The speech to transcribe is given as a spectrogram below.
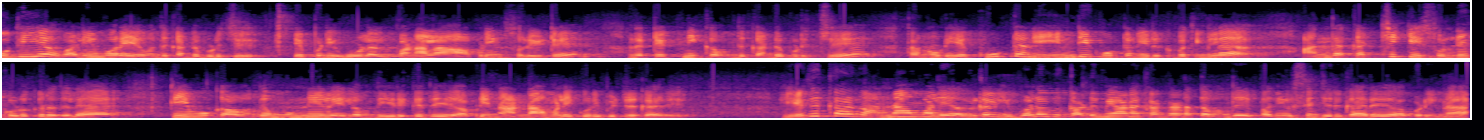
புதிய வழிமுறையை வந்து கண்டுபிடிச்சு எப்படி ஊழல் பண்ணலாம் அப்படின்னு சொல்லிட்டு அந்த டெக்னிக்கை வந்து கண்டுபிடிச்சு தன்னுடைய கூட்டணி இந்தி கூட்டணி இருக்கு பார்த்தீங்களா அந்த கட்சிக்கு சொல்லிக் கொடுக்கறதுல திமுக வந்து முன்னிலையில் வந்து இருக்குது அப்படின்னு அண்ணாமலை குறிப்பிட்டிருக்காரு. எதுக்காக அண்ணாமலை அவர்கள் இவ்வளவு கடுமையான கண்டனத்தை வந்து பதிவு செஞ்சிருக்காரு அப்படின்னா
